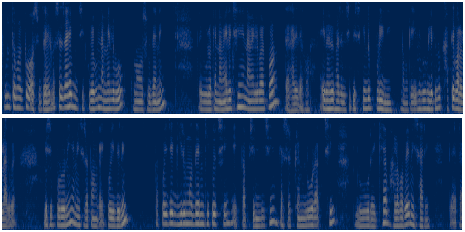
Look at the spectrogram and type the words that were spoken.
তুলতে আমার একটু অসুবিধা হলো। সে যাই যে করে আমি নামিয়ে নেব, কোনো অসুবিধা নেই। তো এগুলোকে নামিয়ে নিচ্ছি। নামিয়ে নেবার পর দেখাই, দেখো, এইভাবে ভাজা দিচ্ছি। বেশি কিন্তু পুড়িনি। মোটামুটি এইভাবে হলে কিন্তু খেতে ভালো লাগবে। বেশি পুরোনি আমি সেটা তোমাকে কই দিই তারপর এই যে ঘির মধ্যে আমি কী করছি, এক কাপ চিনি দিচ্ছি গ্যাসের ফ্লেম লো রাখছি, লো রেখে ভালোভাবে মিশারি। তো এটা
